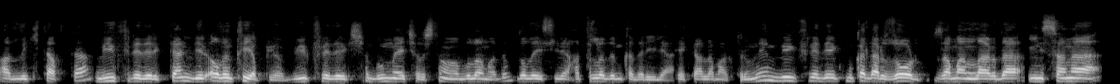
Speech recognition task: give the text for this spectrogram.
adlı kitapta Büyük Frederik'ten bir alıntı yapıyor. Büyük Frederik bulmaya çalıştım ama bulamadım. Dolayısıyla hatırladığım kadarıyla tekrarlamak durumundayım. Büyük Frederik bu kadar zor zamanlarda insana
